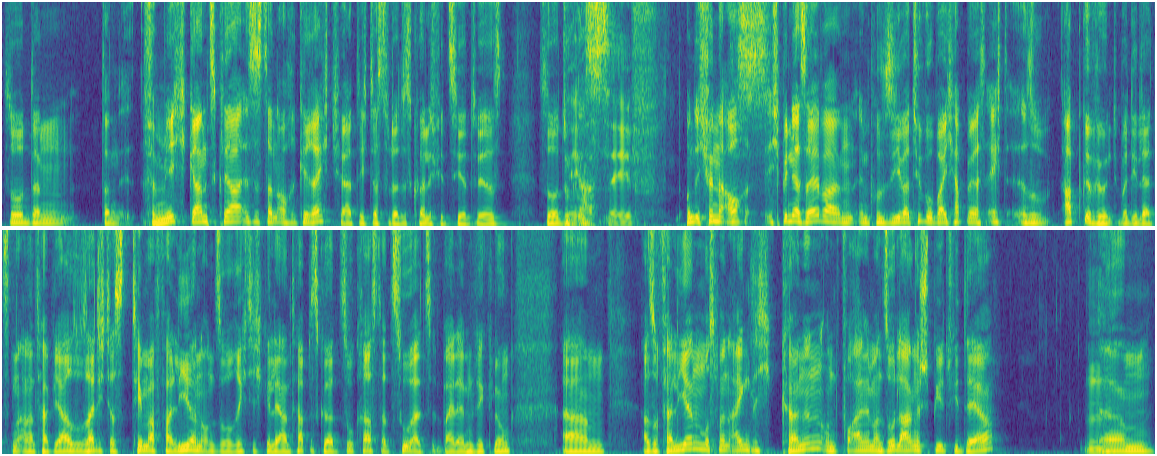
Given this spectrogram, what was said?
so dann, dann für mich ganz klar ist es dann auch gerechtfertigt, dass du da disqualifiziert wirst. So, du, ja, safe. Und ich finde auch, das ich bin ja selber ein impulsiver Typ, wobei ich habe mir das echt also, abgewöhnt über die letzten anderthalb Jahre, so seit ich das Thema Verlieren und so richtig gelernt habe. Das gehört so krass dazu als bei der Entwicklung. Ähm, also verlieren muss man eigentlich können und vor allem, wenn man so lange spielt wie der, mhm. ähm,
